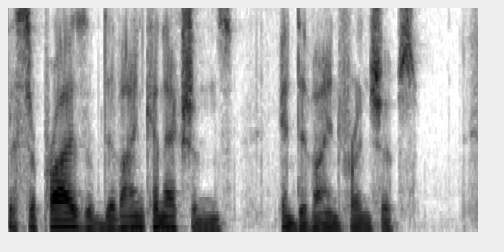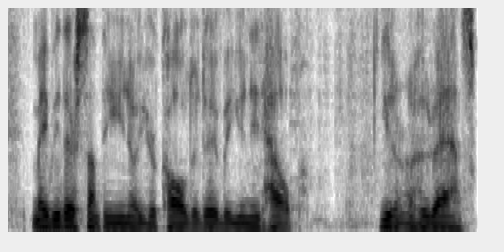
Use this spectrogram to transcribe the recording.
The surprise of divine connections and divine friendships. Maybe there's something you know you're called to do, but you need help. You don't know who to ask.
